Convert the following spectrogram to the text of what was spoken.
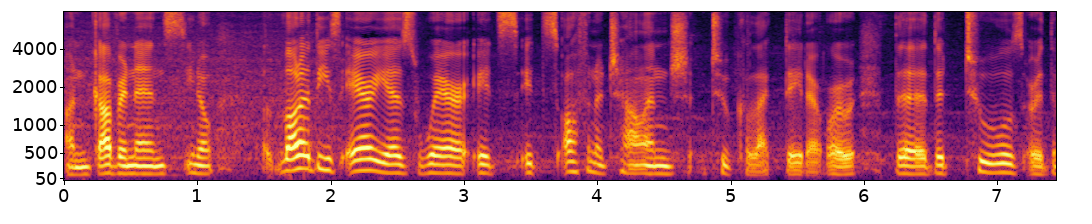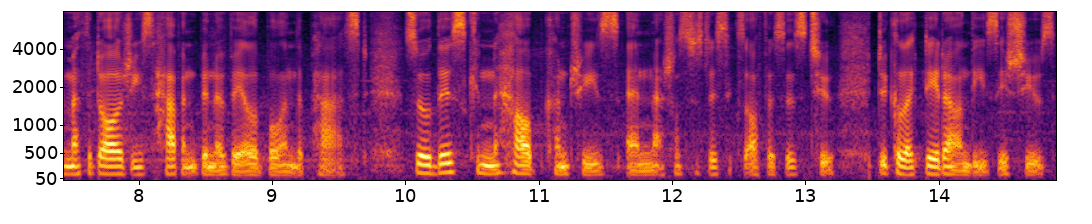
on governance, you know, a lot of these areas where it's it's often a challenge to collect data or the, the tools or the methodologies haven't been available in the past. So this can help countries and national statistics offices to, to collect data on these issues.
